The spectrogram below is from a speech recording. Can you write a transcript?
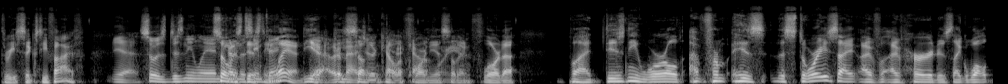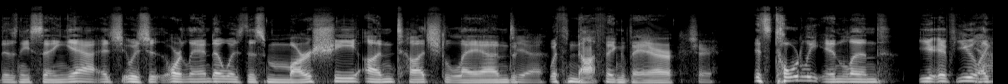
365 yeah. So is Disneyland so kind is of the same thing? disneyland yeah, I would 'cause southern Yeah, california, southern florida but disney world uh, from his the stories I, i've i've heard is like walt disney saying yeah it, was just, orlando was this marshy untouched land Yeah. with nothing there Sure. it's totally inland. You, if you like,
